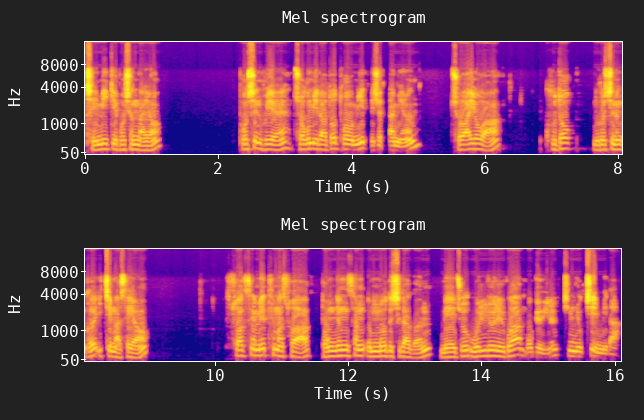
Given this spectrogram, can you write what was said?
재미있게 보셨나요? 보신 후에 조금이라도 도움이 되셨다면 좋아요와 구독 누르시는 거 잊지 마세요. 수학쌤의 테마 수학 동영상 업로드 시각은 매주 월요일과 목요일 16시입니다.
